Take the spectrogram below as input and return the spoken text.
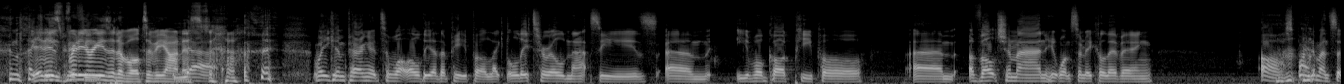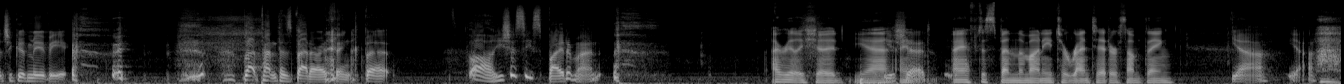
like, It is pretty reasonable, to be honest. Yeah. when you're comparing it to what all the other people, like literal Nazis, um, evil god people, um, a vulture man who wants to make a living. Oh, Spider Man's such a good movie. Black Panther's better, I think, but oh, you should see Spider Man. I really should. Yeah. You I- should. I, have to spend the money to rent it or something. yeah, yeah,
